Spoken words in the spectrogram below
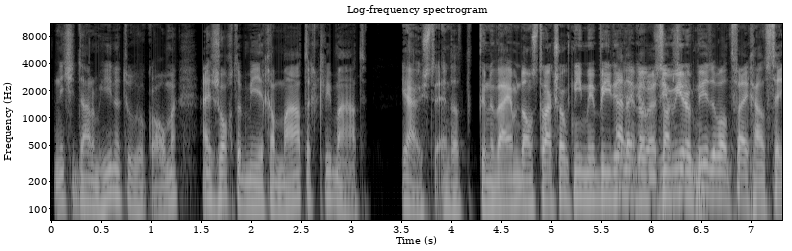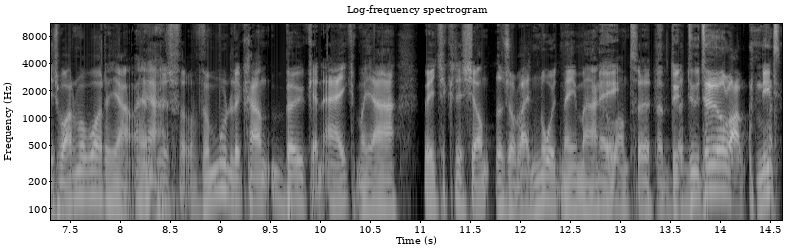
En is hij daarom hier naartoe gekomen. Hij zocht een meer gematigd klimaat. Juist, en dat kunnen wij hem dan straks ook niet meer bieden. Kunnen we straks ook niet. bieden, want wij gaan steeds warmer worden. Ja. En Ja. Dus ver- vermoedelijk gaan beuk en eik. Maar ja, weet je, Christian, dat zullen wij nooit meemaken. Nee, want eh, dat dat, duurt- heel lang. Niet,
